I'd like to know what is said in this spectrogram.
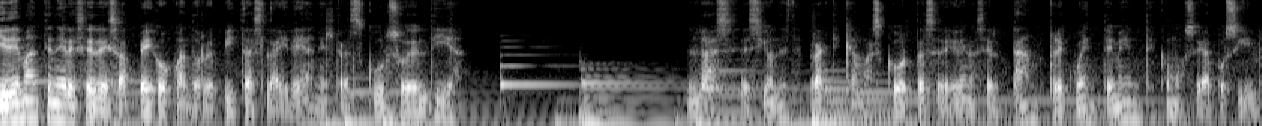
y de mantener ese desapego cuando repitas la idea en el transcurso del día. Las sesiones de práctica más cortas se deben hacer tan frecuentemente como sea posible.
